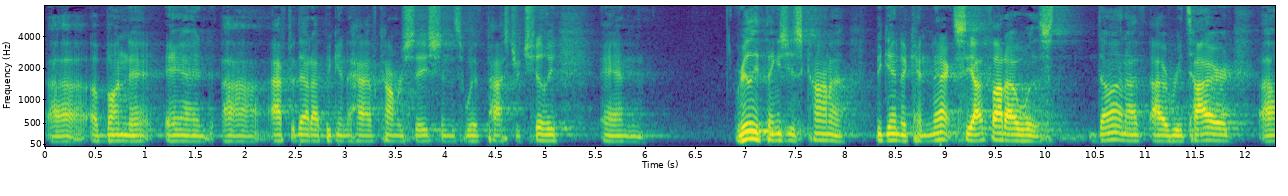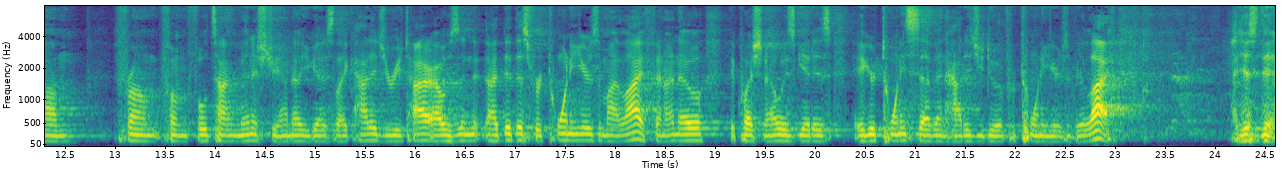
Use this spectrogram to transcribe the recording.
uh, abundant and uh, after that i began to have conversations with pastor chili and really things just kind of began to connect. See i thought i was done. I, I retired um, from from full-time ministry. I know you guys like how did you retire? I was in i did this for 20 years of my life and i know the question i always get is hey, you're 27 how did you do it for 20 years of your life? I just did.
